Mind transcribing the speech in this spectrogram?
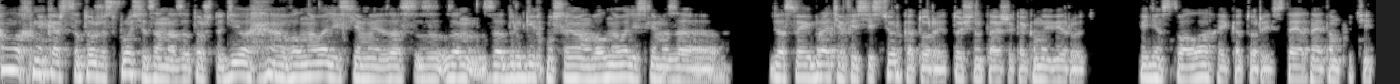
Аллах, мне кажется, тоже спросит за нас, за то, что дело. Волновались ли мы за, за, за других мусульман, волновались ли мы за, за своих братьев и сестер, которые точно так же, как и мы, веруют единство Аллаха и которые стоят на этом пути.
